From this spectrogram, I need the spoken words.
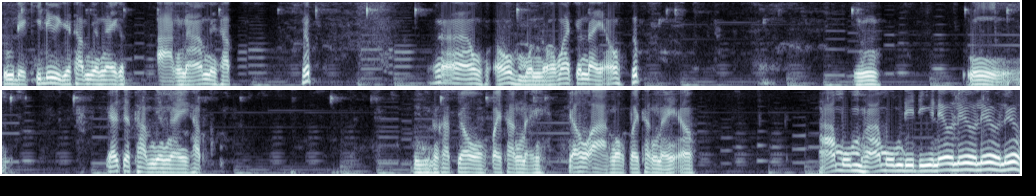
ดูเด็กขี้ดื้อจะทำยังไงกับอ่างน้ำเนี่ยครับฮึบเอาเอาหมุนออกมาจนไหนเอาฮึบอืมนี่ แล้วจะทำยังไงครับ ดูนะครับจะอออกไปทางไหนจะเอาอ่างออกไปทางไหนเอาหามุมหามุมดีๆเร็วเร็วเร็วเร็ว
